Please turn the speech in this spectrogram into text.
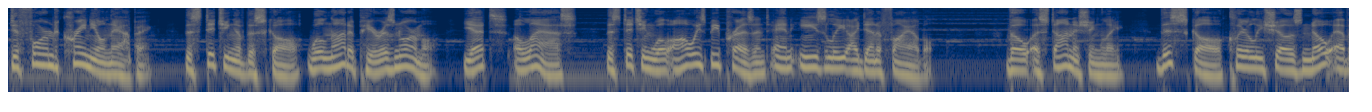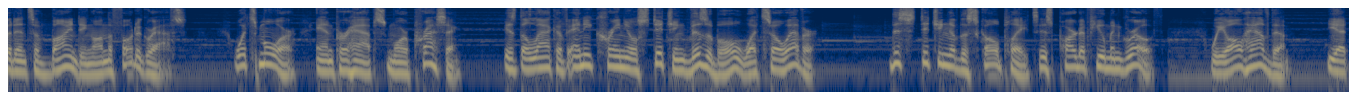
Deformed cranial napping, the stitching of the skull will not appear as normal, yet, alas, the stitching will always be present and easily identifiable. Though astonishingly, this skull clearly shows no evidence of binding on the photographs. What's more, and perhaps more pressing, is the lack of any cranial stitching visible whatsoever. This stitching of the skull plates is part of human growth. We all have them, yet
